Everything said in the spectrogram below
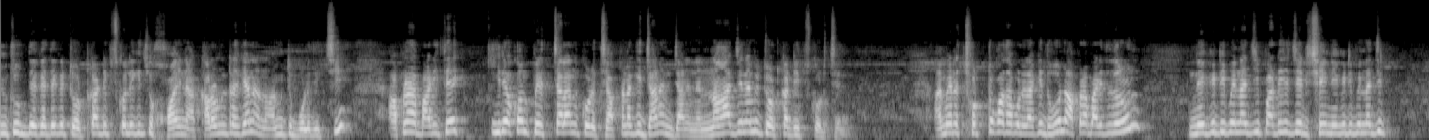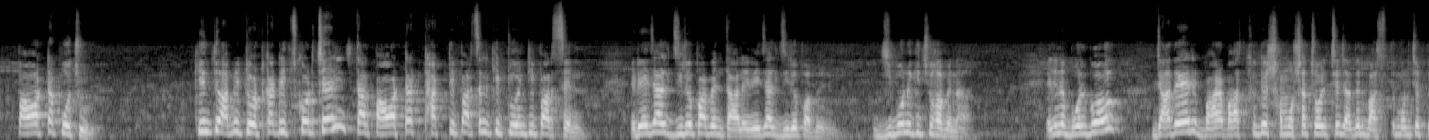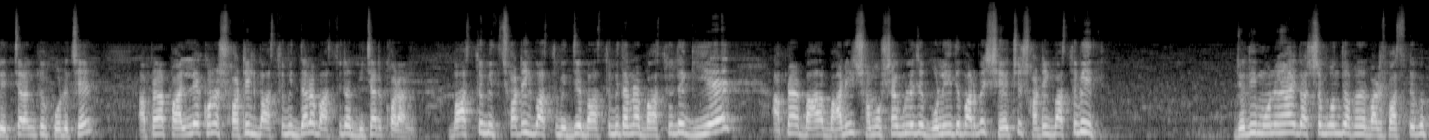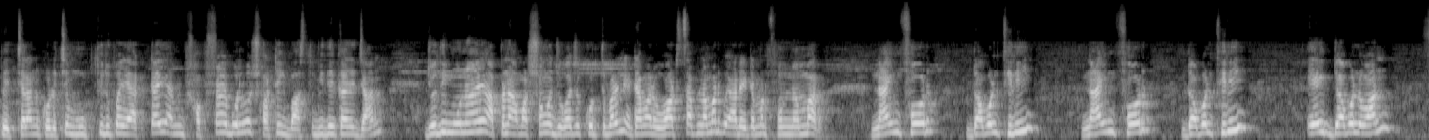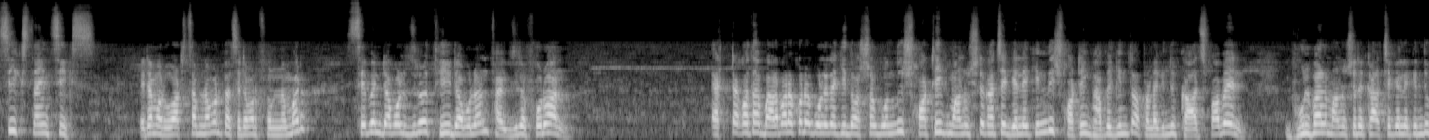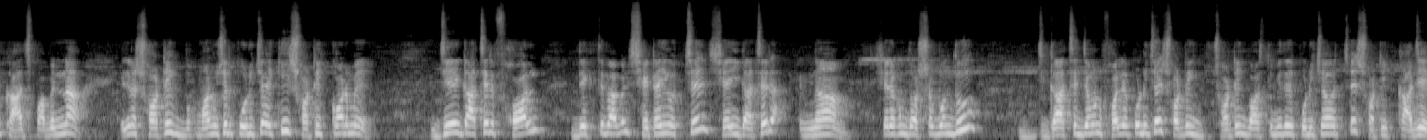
ইউটিউব দেখে দেখে টোটকা টিপস করলে কিছু হয় না, কারণটা জানেন? আমি একটু বলে দিচ্ছি, আপনার বাড়িতে কীরকম পেট চালান করেছে, আপনারা কি জানেন? জানেন না। না জেনে আমি টোটকা টিপস করছেন। আমি একটা ছোট্ট কথা বলে রাখি, ধরুন আপনার বাড়িতে ধরুন নেগেটিভ এনার্জি পাঠিয়েছে সেই নেগেটিভ এনার্জির পাওয়ারটা প্রচুর। কিন্তু আপনি টোটকা টিপস করছেন, তার পাওয়ারটা থার্টি পার্সেন্ট কি টোয়েন্টি পার্সেন্ট রেজাল্ট জিরো পাবেন তাহলে, রেজাল্ট জিরো পাবেন। জীবনে কিছু হবে না। এই জন্য বলব, যাদের বা- বাস্তুতে সমস্যা চলছে, যাদের বাস্তুতে মনে হচ্ছে পেট কেউ করেছে, আপনারা পারলে কোনো সঠিক বাস্তুবিদ দ্বারা বাস্তুটা বিচার করান। বাস্তুবিদ, সঠিক বাস্তুবিদ, যে বাস্তুবিদ আপনার বাস্তুতে গিয়ে আপনার বাড়ির সমস্যাগুলো যে বলে দিতে পারবে, সে হচ্ছে সঠিক বাস্তুবিদ। যদি মনে হয়, দর্শক বন্ধু, আপনার বাড়ির বাস্তু থেকে পেট করেছে, মুক্তির উপায় একটাই, আমি সবসময় বলব, সঠিক বাস্তুবিদের কাছে যান। যদি মনে হয় আপনারা আমার সঙ্গে যোগাযোগ করতে পারেন, এটা আমার হোয়াটসঅ্যাপ নাম্বার আর এটা আমার phone number nine four double three nine four double three eight double one six nine six এটা আমার হোয়াটসঅ্যাপ নাম্বার প্লাস এটা আমার phone number seven double zero three double one five zero four one একটা কথা বারবার করে বলে রাখি দর্শক বন্ধু, সঠিক মানুষের কাছে গেলে কিন্তু, সঠিকভাবে কিন্তু আপনারা কিন্তু কাজ পাবেন। ভুলভাল মানুষের কাছে গেলে কিন্তু কাজ পাবেন না। এই সঠিক মানুষের পরিচয় কি? সঠিক কর্মে। যে গাছের ফল দেখতে পাবেন সেটাই হচ্ছে সেই গাছের নাম। সেরকম দর্শক বন্ধু, গাছের যেমন ফলের পরিচয়, সঠিক সঠিক বাস্তুবিদের পরিচয় হচ্ছে সঠিক কাজে।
